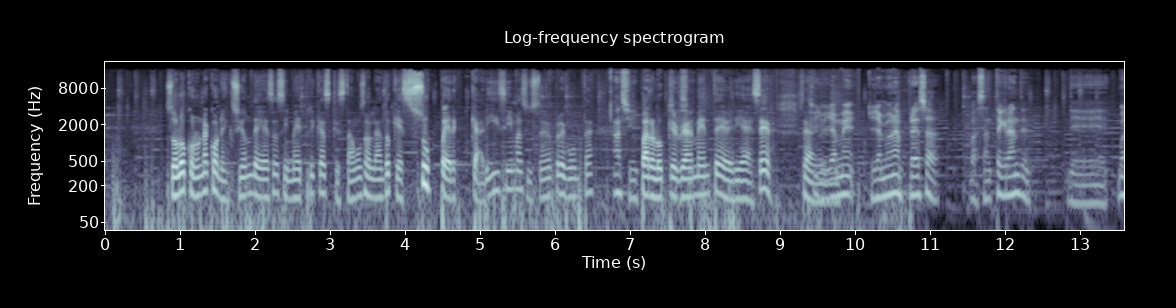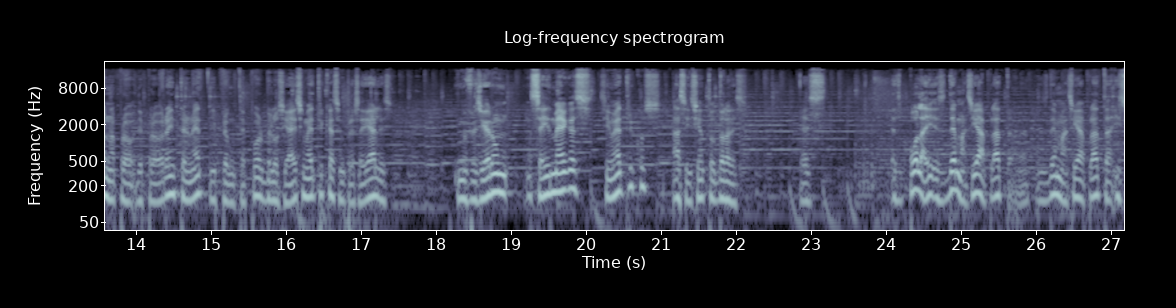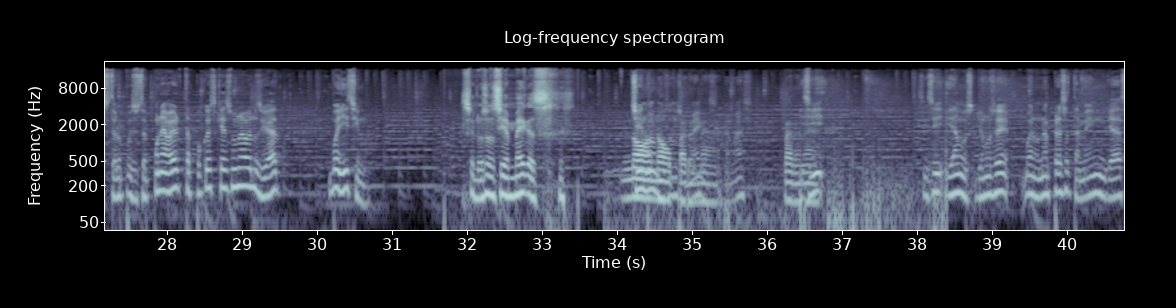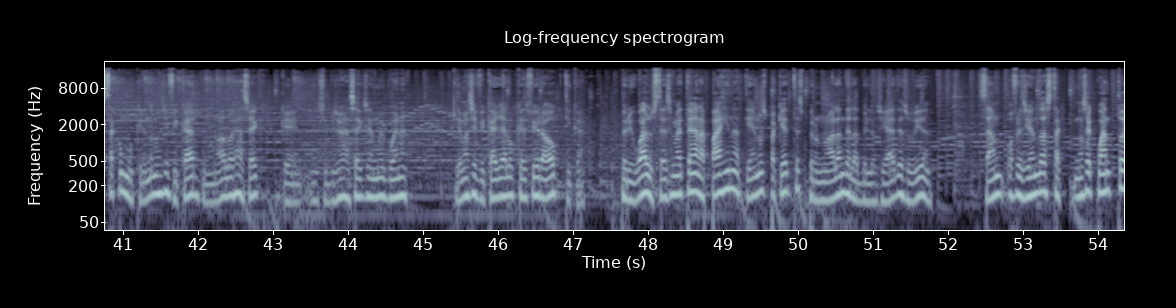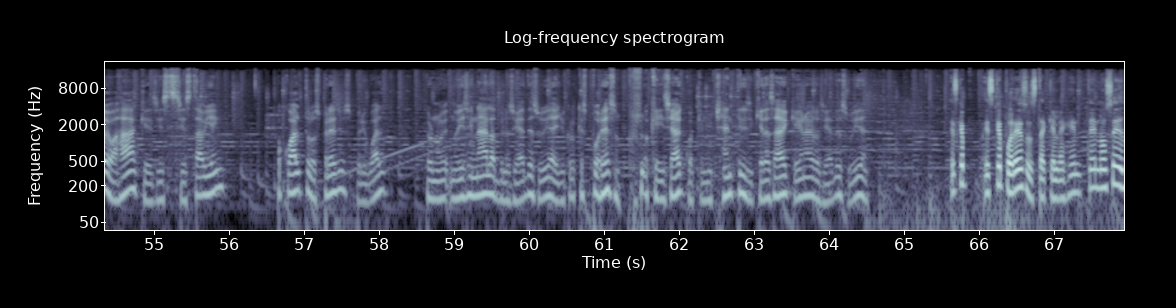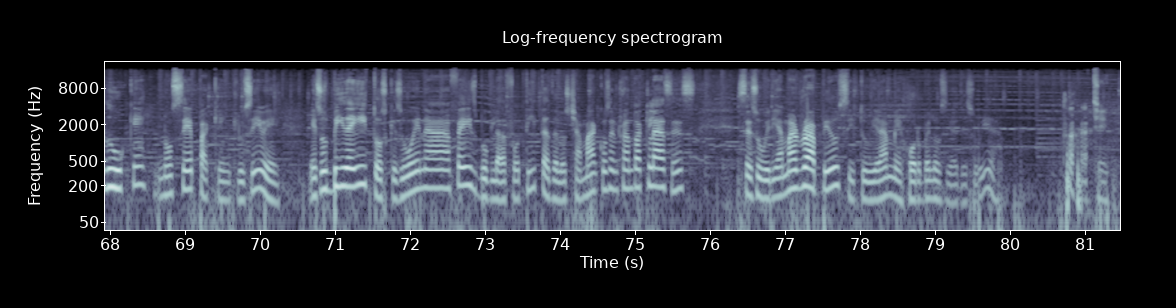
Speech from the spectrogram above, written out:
solo con una conexión de esas simétricas que estamos hablando, que es súper carísima, si usted me pregunta, ah, sí. para lo que Sí, sí. realmente debería de ser. O sea, Sí, yo, llamé, yo llamé a una empresa bastante grande de, bueno, de proveedor de internet y pregunté por velocidades simétricas empresariales. Y me ofrecieron 6 megas simétricos a 600 dólares. Es, es bola, es demasiada plata, ¿verdad? es demasiada plata. Y si usted, lo, pues, usted pone a ver, tampoco es que es una velocidad buenísima. Si no son 100 megas. no, Sí, no, son para megas, nada. jamás. Para Y nada. sí, sí, sí, digamos, yo no sé, bueno, una empresa también ya está como queriendo masificar, no hablo de Hasek, que el servicio de sí es muy buena, quiere masificar ya lo que es fibra óptica, pero igual, ustedes se meten a la página, tienen los paquetes, pero no hablan de las velocidades de subida. Están ofreciendo hasta no sé cuánto de bajada, que sí, sí está bien, un poco alto los precios, pero igual. Pero no, no dicen nada de las velocidades de subida. Y yo creo que es por eso, por lo que dice Aqua, que mucha gente ni siquiera sabe que hay una velocidad de subida. Es que, es que por eso, hasta que la gente no se eduque, no sepa que inclusive esos videitos que suben a Facebook, las fotitas de los chamacos entrando a clases, se subiría más rápido si tuviera mejor velocidad de subida. Sí.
